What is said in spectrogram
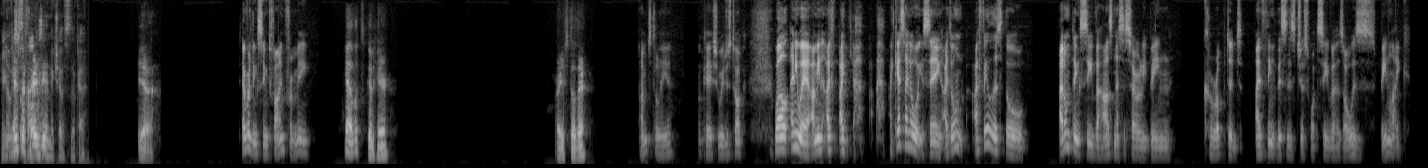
Here, you guys the crazy. Make sure this is okay. Yeah. Everything seemed fine for me. Yeah, it looks good here. Are you still there? I'm still here. Okay, should we just talk? Well, anyway, I mean, I, I, I guess I know what you're saying. I don't. I feel as though I don't think Siva has necessarily been corrupted. I think this is just what Siva has always been like.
